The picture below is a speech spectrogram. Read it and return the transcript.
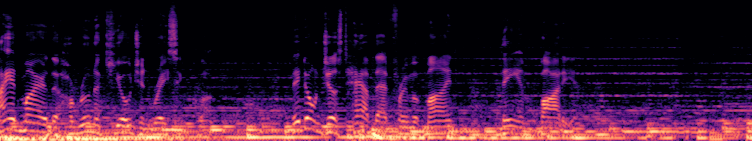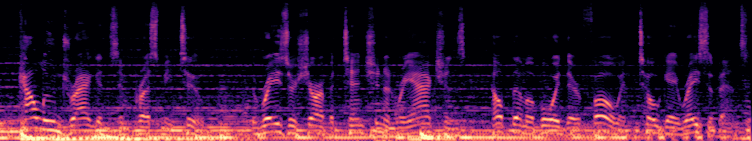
I admire the Haruna Kyojin Racing Club. They don't just have that frame of mind, they embody it. Kowloon Dragons impress me too. The razor sharp attention and reactions help them avoid their foe in Touge race events,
